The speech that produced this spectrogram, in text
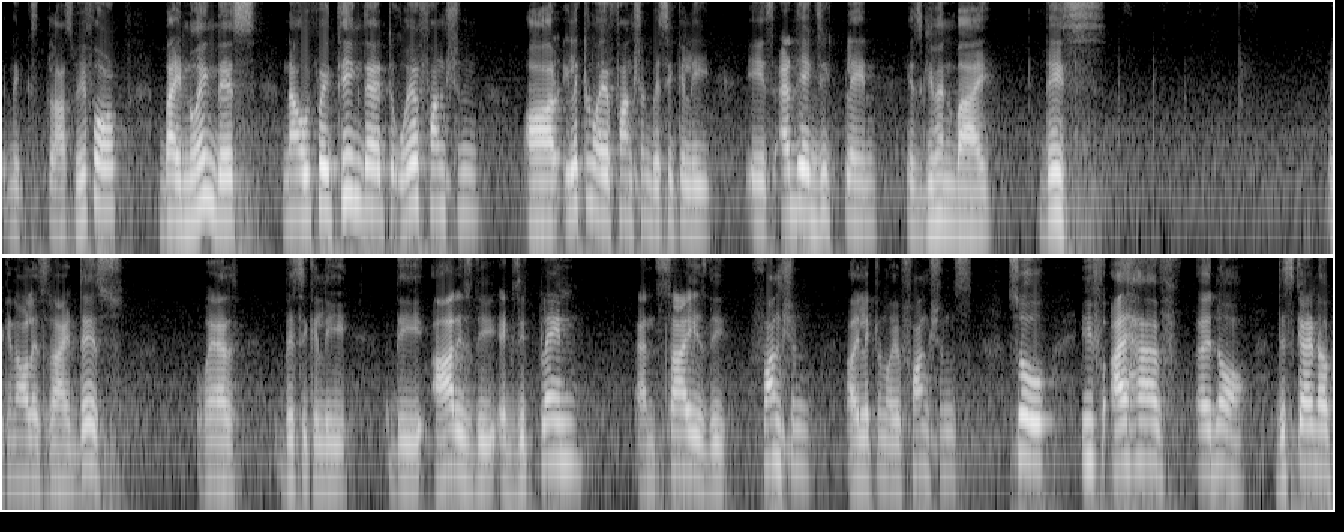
in the class before. By knowing this, now if I think that wave function or electron wave function basically is at the exit plane is given by this, we can always write this where basically the r is the exit plane and psi is the function uh, or electron wave functions. So, if I have uh, you know this kind of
